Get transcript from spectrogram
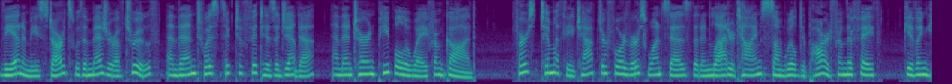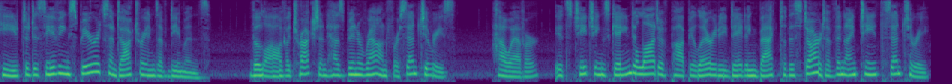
The enemy starts with a measure of truth and then twists it to fit his agenda, and then turn people away from God. 1 Timothy chapter 4 verse 1 says that in latter times some will depart from the faith, giving heed to deceiving spirits and doctrines of demons. The law of attraction has been around for centuries. However, its teachings gained a lot of popularity dating back to the start of the 19th century.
